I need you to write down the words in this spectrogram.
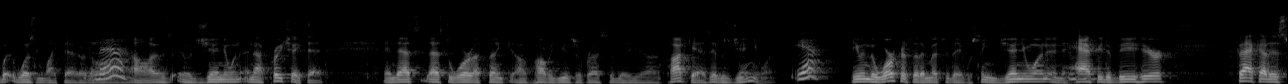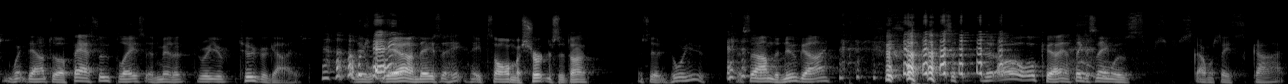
But it wasn't like that at all. No. Uh, it was it was genuine, and I appreciate that. And that's that's the word I think I'll probably use the rest of the uh, podcast. It was genuine. yeah. Even the workers that I met today were seemed genuine and Mm-hmm. happy to be here. In fact, I just went down to a fast food place and met a, three, of- two of your guys. They- Okay. yeah, and they said, hey, they saw my shirt and said, I, I said, who are you? I said, I'm the new guy. I said, oh, okay. I think his name was, I want to say Scott.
